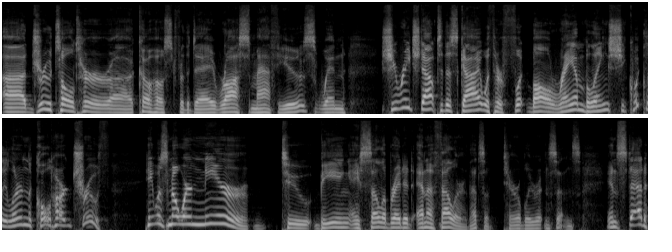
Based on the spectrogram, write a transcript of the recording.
Uh, Drew told her uh, co-host for the day, Ross Mathews, when she reached out to this guy with her football ramblings, she quickly learned the cold hard truth. He was nowhere near to being a celebrated NFLer. That's a terribly written sentence. Instead,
